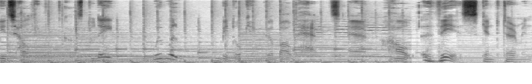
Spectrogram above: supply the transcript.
It's Healthy Podcast. Today we will be talking about habits and how this can determine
